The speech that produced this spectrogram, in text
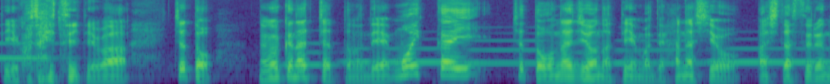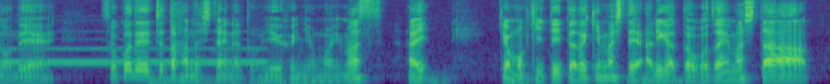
ていうことについてはちょっと長くなっちゃったのでもう一回ちょっと同じようなテーマで話を明日するのでそこでちょっと話したいなというふうに思います。はい。今日も聞いていただきましてありがとうございました。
